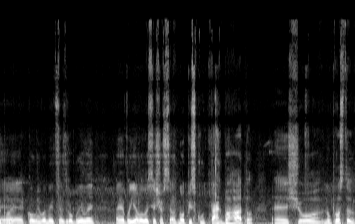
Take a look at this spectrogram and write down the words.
Е, коли вони це зробили, виявилося, що все одно піску так багато, е, що ну просто,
